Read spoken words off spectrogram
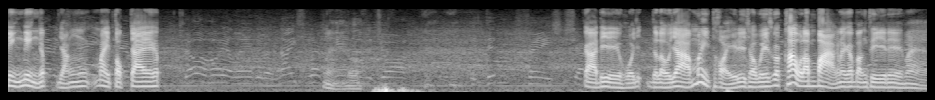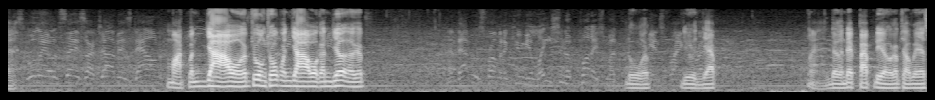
นิ่งๆครับยังไม่ตกใจครับการที่หัวเดลายาไม่ถอยนี่ชาเวสก็เข้าลำบากนะครับบางทีนี่แม่หมัดมันยาวครับช่วงชกมันยาวกันเยอะครับ ดูครับยืนยับเดินได้แป๊บเดียวครับชาเวส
